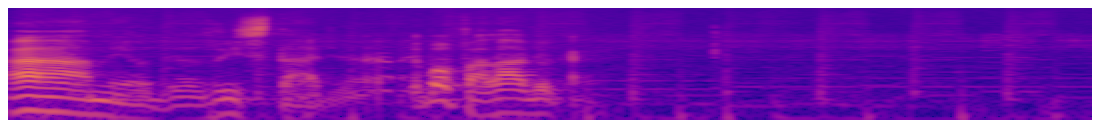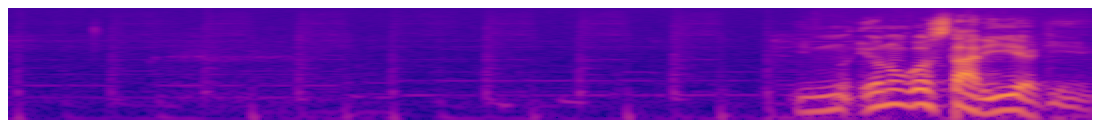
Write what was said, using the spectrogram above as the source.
Ah, meu Deus, o estádio. Eu vou falar, viu, cara? eu não gostaria que,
